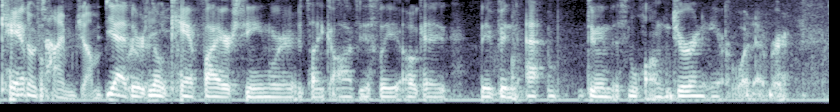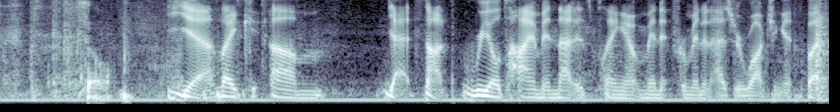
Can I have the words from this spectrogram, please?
There's camp no time jumps. yeah, there's no campfire scene where it's like obviously okay, they've been at, doing this long journey or whatever. So Yeah, like um yeah, it's not real time in that it's playing out minute for minute as you're watching it. But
